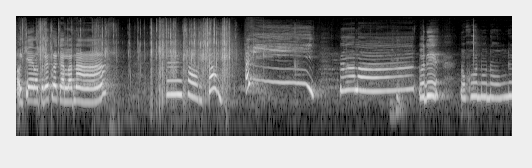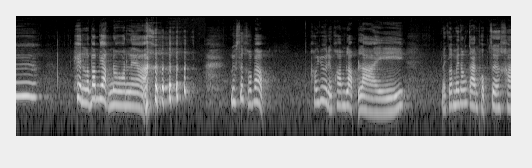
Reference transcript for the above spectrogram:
โอเคเราจะได้เจอกันแล้วนะหนึ่งสองสามไอ้ยน่ารักดูดิทุกคนดูน้องดิเห็นแล้วแบบอยากนอนเลยอะ รู้สึกเขาแบบเขาอยู่ในความหลับไหล แล้วก็ไม่ต้องการพบเจอใคร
